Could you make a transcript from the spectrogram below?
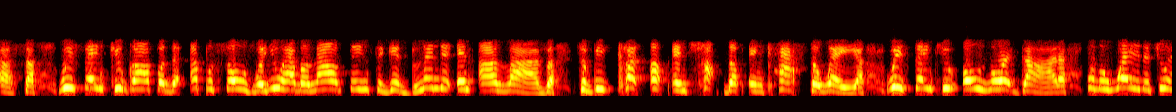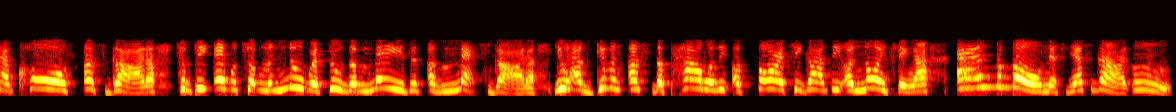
us. We thank you, God, for the episodes where you have allowed things to get blended in our lives, to be cut up and chopped up and cast away. We thank you, oh Lord God, for the way that you have caused us, God, to be able to maneuver through the mazes of mess, God. You have given us the power, the authority, God, the anointing, and the boldness. Yes, God. Mm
